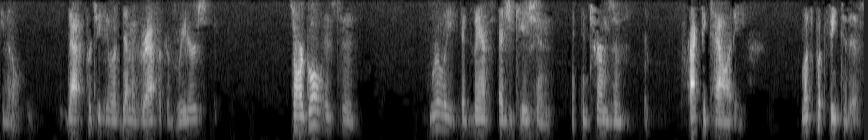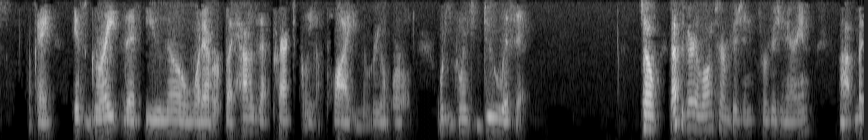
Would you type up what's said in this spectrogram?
you know that particular demographic of readers. So our goal is to really advance education in terms of practicality. Let's put feet to this, okay? It's great that you know whatever, but how does that practically apply in the real world? What are you going to do with it? So that's a very long-term vision for Visionarian. Uh, but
